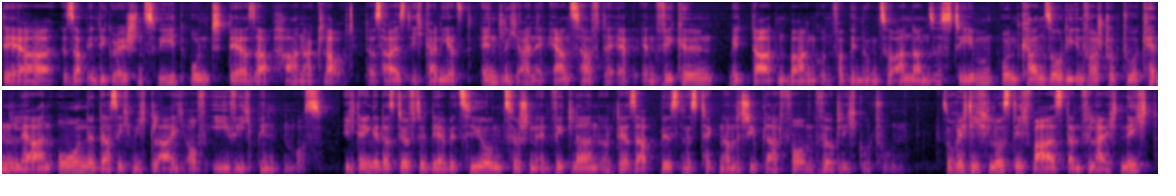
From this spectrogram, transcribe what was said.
der SAP Integration Suite und der SAP HANA Cloud. Das heißt, ich kann jetzt endlich eine ernsthafte App entwickeln mit Datenbank und Verbindung zu anderen Systemen und kann so die Infrastruktur kennenlernen, ohne dass ich mich gleich auf ewig binden muss. Ich denke, das dürfte der Beziehung zwischen Entwicklern und der SAP Business Technology Plattform wirklich gut tun. So richtig lustig war es dann vielleicht nicht,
